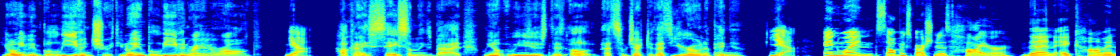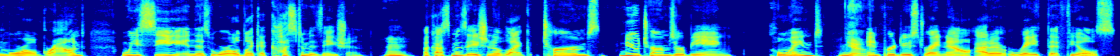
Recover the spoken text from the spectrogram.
you don't even believe in truth you don't even believe in right and Mm. wrong Yeah. how can i say something's bad you know we just oh that's subjective that's your own opinion Yeah. And when self expression is higher than a common moral ground, we see in this world like a customization, Hmm. a customization of like terms, new terms are being coined yeah and produced right now at a rate that feels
